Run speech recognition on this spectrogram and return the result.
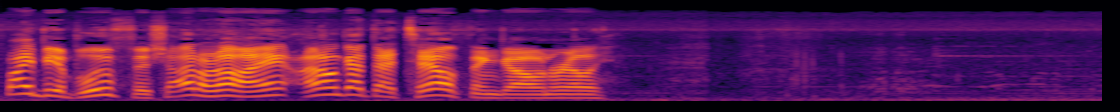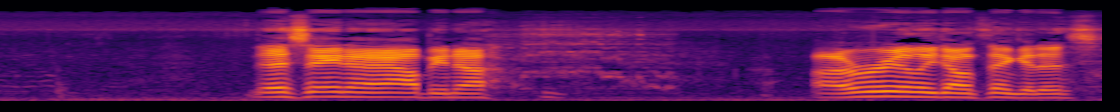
This might be a bluefish. I don't know. I, I don't got that tail thing going, really. This ain't an albino. I really don't think it is.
